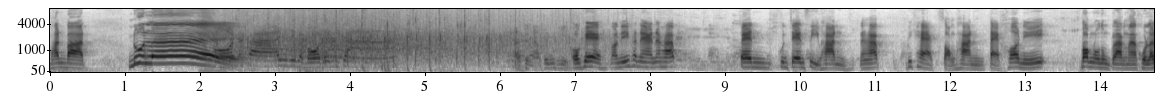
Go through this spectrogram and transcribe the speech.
2,000 บาท นู่นเลยโบนะคะยินดีกับโบด้วยนะจ๊ะเอาชนะพึ่งทีโอเค ตอนนี้คะแนนนะครับ เป็นคุณเจน 4,000 นะครับ พี่แขก 2,000 แต่ข้อนี้ต้องลงตรงกลางมาคนละ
